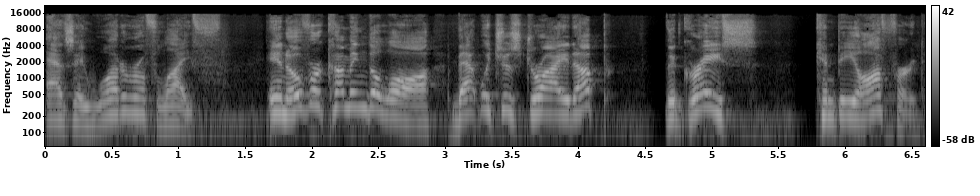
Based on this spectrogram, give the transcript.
as a water of life. In overcoming the law, that which is dried up, the grace can be offered.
